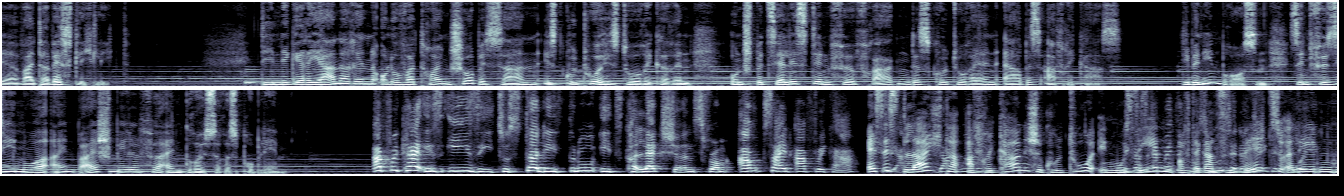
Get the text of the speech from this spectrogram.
der weiter westlich liegt. Die Nigerianerin Oluwatoyin Shobesan ist Kulturhistorikerin und Spezialistin für Fragen des kulturellen Erbes Afrikas. Die Benin-Bronzen sind für sie nur ein Beispiel für ein größeres Problem. Es ist leichter, afrikanische Kultur in Museen auf der ganzen Welt zu erleben,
